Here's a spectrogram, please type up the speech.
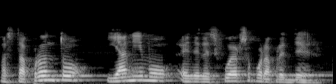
Hasta pronto y ánimo en el esfuerzo por aprender.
